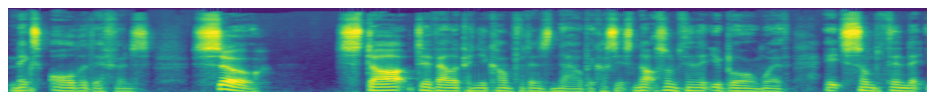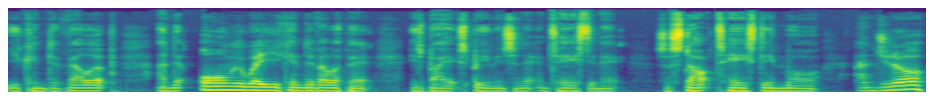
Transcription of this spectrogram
Makes all the difference. So, start developing your confidence now because it's not something that you're born with. It's something that you can develop, and the only way you can develop it is by experiencing it and tasting it. So, start tasting more and you know,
